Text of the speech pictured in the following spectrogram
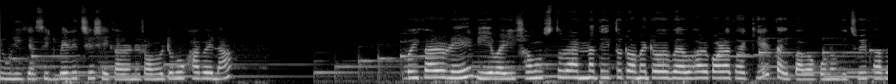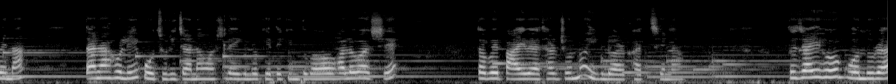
ইউরিক অ্যাসিড বেড়েছে, সে কারণে টমেটোও খাবে না। ওই কারণে বিয়েবাড়ির সমস্ত রান্নাতেই তো টমেটো ব্যবহার করা থাকে, তাই বাবা কোনো কিছুই খাবে না। তা না হলে কচুরি, চানা মশলা এগুলো খেতে কিন্তু বাবা ভালোবাসে, তবে পায়ে ব্যথার জন্য এগুলো আর খাচ্ছে না। তো যাই হোক বন্ধুরা,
